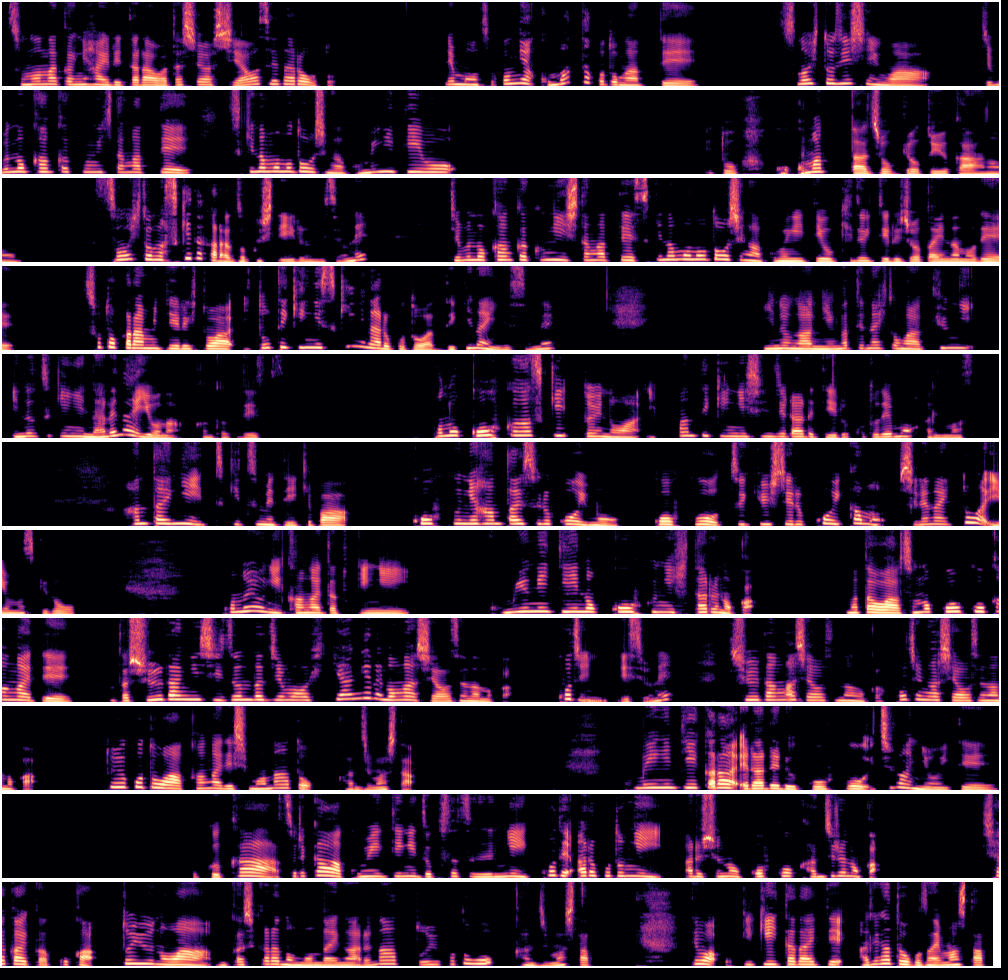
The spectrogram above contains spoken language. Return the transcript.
その中に入れたら私は幸せだろうと。でもそこには困ったことがあって、その人自身は自分の感覚に従って好きな者同士がコミュニティを、えっと、困った状況というか、あの、その人が好きだから属しているんですよね。自分の感覚に従って好きな者同士がコミュニティを築いている状態なので、外から見ている人は意図的に好きになることはできないんですよね。犬が苦手な人が急に犬好きになれないような感覚です。この幸福が好きというのは一般的に信じられていることでもあります。反対に突き詰めていけば、幸福に反対する行為も幸福を追求している行為かもしれないとは言えますけど、このように考えたときに、コミュニティの幸福に浸るのか、またはその幸福を考えて、また集団に沈んだ自分を引き上げるのが幸せなのか、個人ですよね。集団が幸せなのか、個人が幸せなのか、ということは考えてしまうなと感じました。コミュニティから得られる幸福を一番に置いて、置くか、それかコミュニティに属さずに個であることにある種の幸福を感じるのか、社会か個かというのは昔からの問題があるなということを感じました。では、お聞きいただいてありがとうございました。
